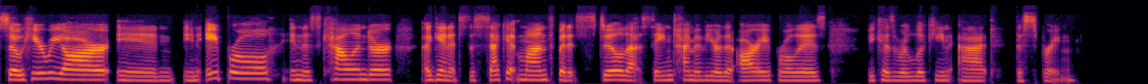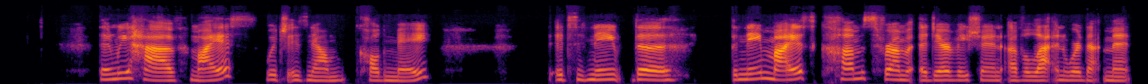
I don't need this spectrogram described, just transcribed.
so here we are in in April in this calendar. Again, it's the second month, but it's still that same time of year that our April is because we're looking at the spring. Then we have Maius, which is now called May. It's named the the name Maius comes from a derivation of a Latin word that meant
